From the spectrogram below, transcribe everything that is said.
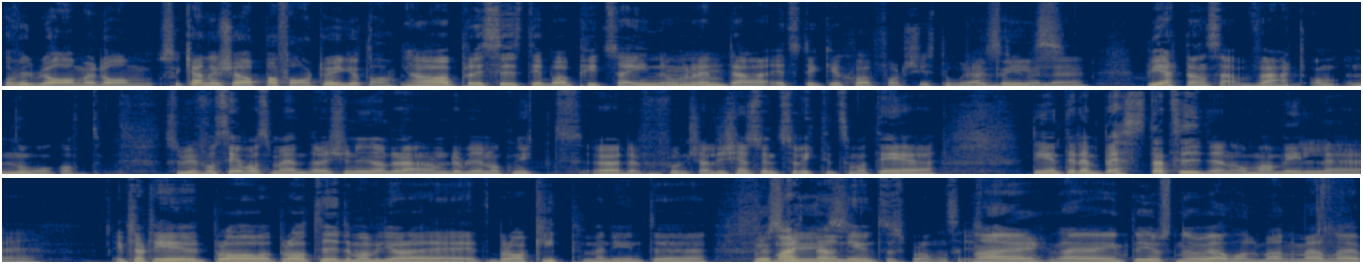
och vill bli av med dem så kan ni köpa fartyget då. Ja precis, det är bara att pytsa in och Mm. rädda ett stycke sjöfartshistoria. Precis. Det är väl eh, behjärtansvärt om något. Så vi får se vad som händer den 29 där, om det blir något nytt öde för Funchal. Det känns ju inte så riktigt som att det är Det är inte den bästa tiden om man vill eh, Det är klart det är ett bra, bra tid om man vill göra ett bra klipp men det är ju inte Precis. Marknaden är ju inte så bra om man säger så. Nej, nej, inte just nu i alla fall. Men, men eh,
